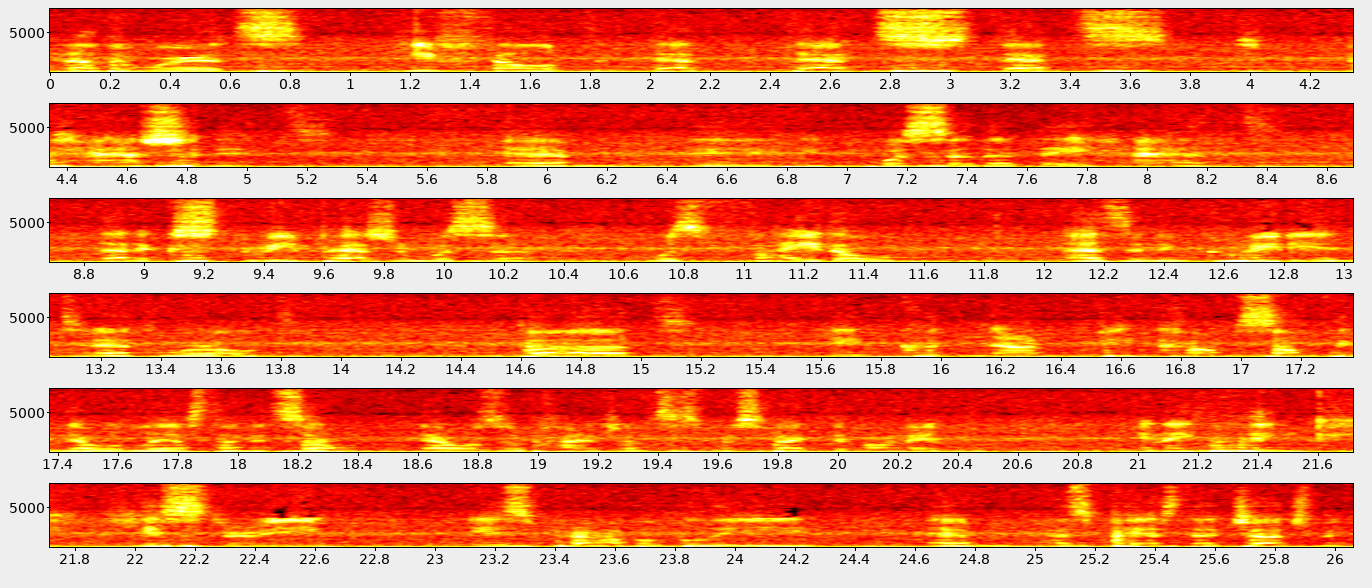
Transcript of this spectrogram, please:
In other words, he felt that that's that's passionate um, in Musar that they had, that extreme passion was uh, was vital as an ingredient to that world, but it could not become something that would last on its own. That was Chaim Shmulevitz perspective on it, and I think history is probably um, has passed that judgment.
